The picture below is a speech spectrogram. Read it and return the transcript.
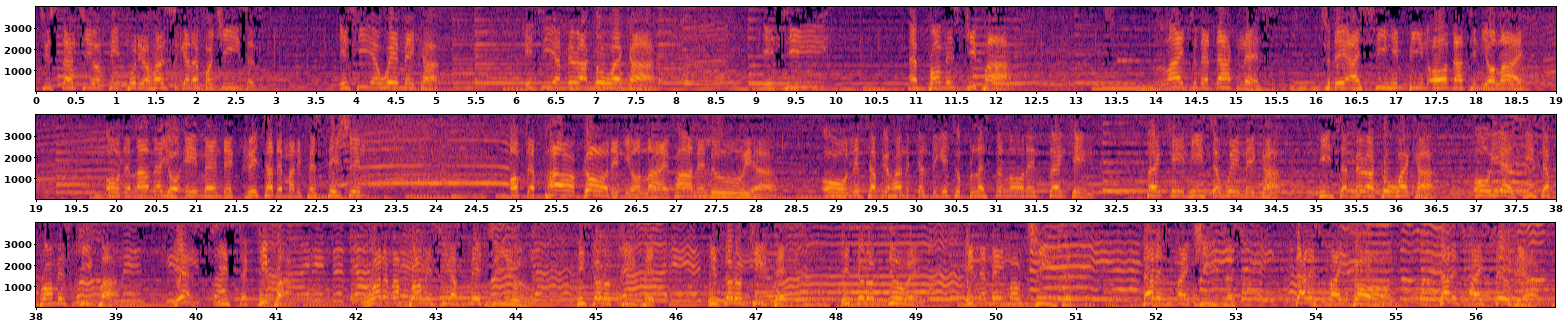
You stand to your feet? Put your hands together for Jesus. Is he a waymaker? Is he a miracle worker? Is he a promise keeper? Light to the darkness. Today I see him being all that in your life. Oh, the louder your amen, the greater the manifestation of the power of God in your life. Hallelujah. Oh, lift up your hand and just begin to bless the Lord and thank Him. Thank Him. He's a waymaker. He's a miracle worker. Oh, yes, He's a promise keeper. Yes, He's a keeper. Whatever promise He has made to you, He's going to keep it. He's going to keep it. He's going to do it. In the name of Jesus. That is my Jesus. That is my God. That is my Savior.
